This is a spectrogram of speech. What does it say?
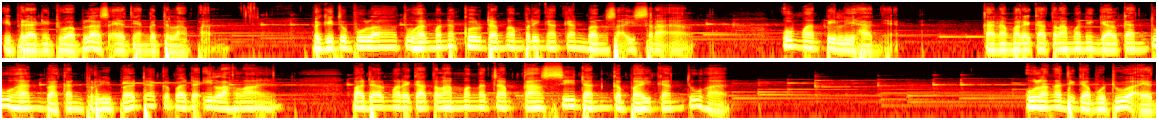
Ibrani 12 ayat yang ke-8. Begitu pula Tuhan menegur dan memperingatkan bangsa Israel, umat pilihannya, karena mereka telah meninggalkan Tuhan bahkan beribadah kepada ilah lain padahal mereka telah mengecap kasih dan kebaikan Tuhan. Ulangan 32 ayat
